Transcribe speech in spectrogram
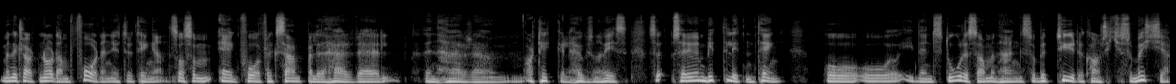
Men det er klart, når de får den ytre tingen, sånn som jeg får f.eks. denne, denne um, artikkelen i Haugesund Avis, så, så, er det jo en bitte liten ting. Og, og, i den store sammenheng så betyr det kanskje ikke så mye.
